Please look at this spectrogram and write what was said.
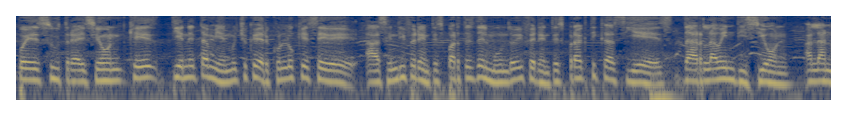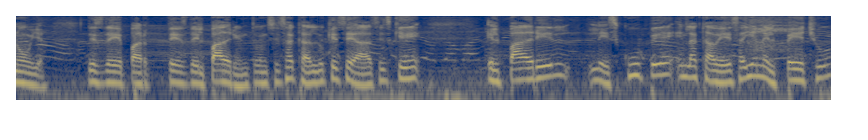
pues su tradición que tiene también mucho que ver con lo que se hace en diferentes partes del mundo, diferentes prácticas, y es dar la bendición a la novia desde, par- desde el padre. Entonces acá lo que se hace es que el padre le escupe en la cabeza y en el pecho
